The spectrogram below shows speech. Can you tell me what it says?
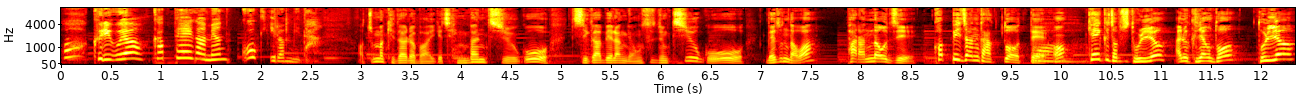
어, 그리고요, 카페에 가면 꼭 이럽니다. 아, 좀만 기다려봐. 이게 쟁반 치우고, 지갑이랑 영수증 치우고, 내 손 나와? 발 안 나오지? 커피 잔 각도 어때? 와. 어? 케이크 접시 돌려? 아니면 그냥 둬? 돌려?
